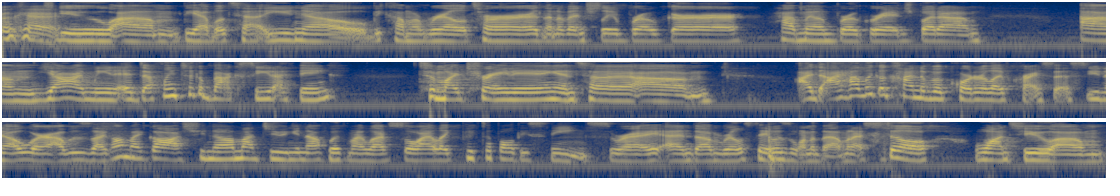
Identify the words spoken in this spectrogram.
Okay. to um, be able to, you know, become a realtor and then eventually a broker, have my own brokerage. But um, um, yeah, I mean, it definitely took a backseat, I think, to my training and to. Um, I, I had like a kind of a quarter life crisis, you know, where I was like, oh my gosh, you know, I'm not doing enough with my life. So I like picked up all these things, right? And um, real estate was one of them. And I still want to um,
